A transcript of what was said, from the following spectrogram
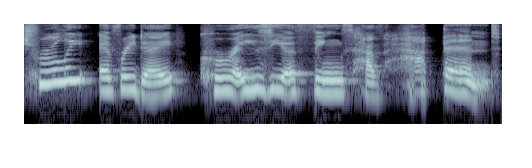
Truly, every day, crazier things have happened.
